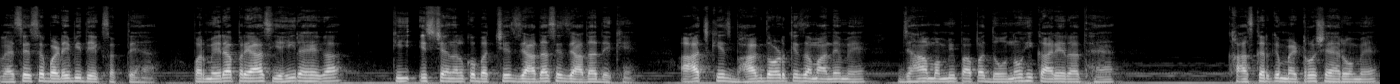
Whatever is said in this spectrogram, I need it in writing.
वैसे से बड़े भी देख सकते हैं, पर मेरा प्रयास यही रहेगा कि इस चैनल को बच्चे ज़्यादा से ज़्यादा देखें। आज के इस भाग दौड़ के ज़माने में, जहाँ मम्मी पापा दोनों ही कार्यरत हैं खास करके मेट्रो शहरों में,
